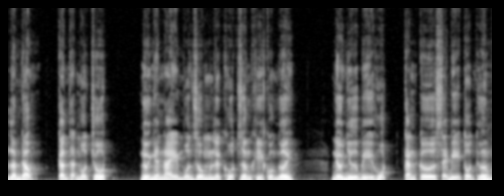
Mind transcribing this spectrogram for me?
Lâm Động, cẩn thận một chút. Nữ nhân này muốn dùng lực hút dương khí của ngươi. Nếu như bị hút, căn cơ sẽ bị tổn thương,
